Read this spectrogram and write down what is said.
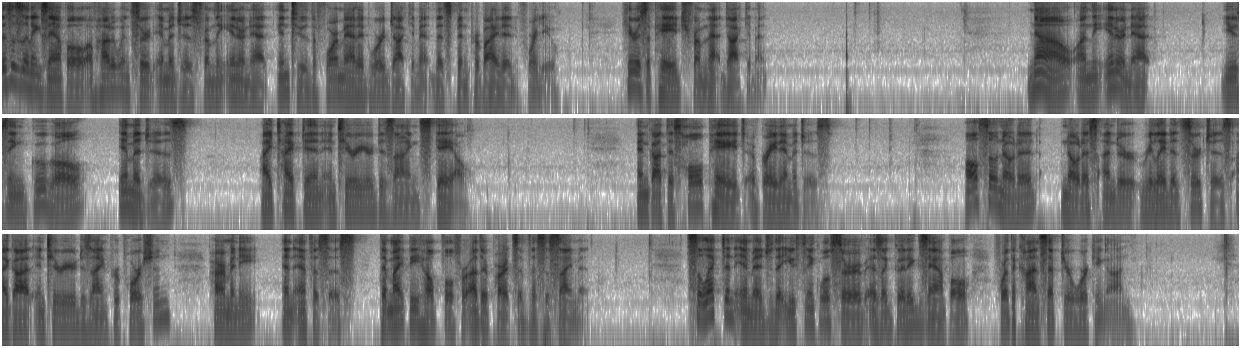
This is an example of how to insert images from the internet into the formatted Word document that's been provided for you. Here is a page from that document. Now on the internet using Google Images I typed in interior design scale and got this whole page of great images. Also noted, notice under related searches I got interior design proportion, harmony, and emphasis that might be helpful for other parts of this assignment. Select an image that you think will serve as a good example for the concept you're working on.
